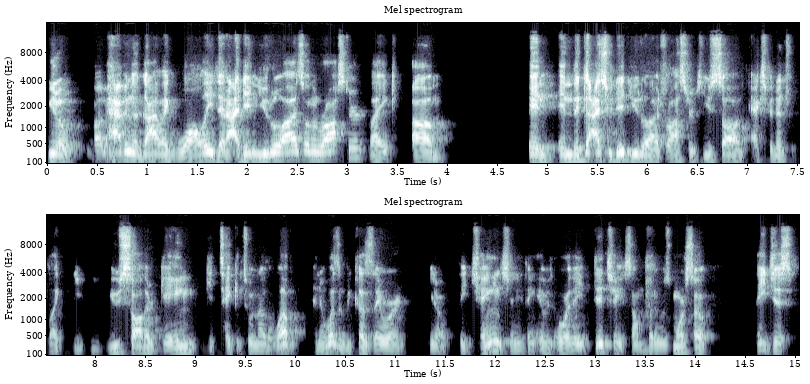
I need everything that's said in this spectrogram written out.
you know having a guy like Wally that I didn't utilize on the roster, like um, and and the guys who did utilize rosters, you saw an exponential like you, you saw their game get taken to another level, and it wasn't because they weren't you know they changed anything, it was or they did change something, but it was more so they just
